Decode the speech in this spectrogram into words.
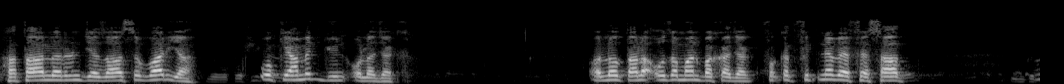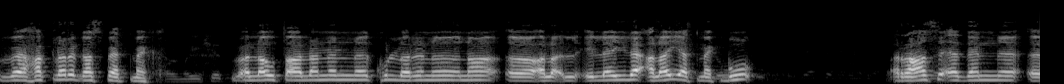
hataların cezası var ya o kıyamet gün olacak. allah Teala o zaman bakacak. Fakat fitne ve fesat ve hakları gasp etmek ve allah Teala'nın kullarına e, ile alay etmek bu rahatsız eden e,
